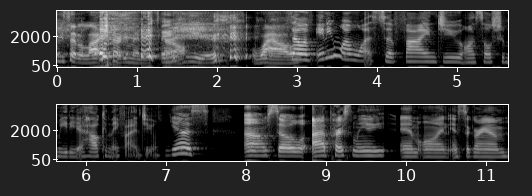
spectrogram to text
you said a lot in 30 minutes, girl. thank you Wow. so if anyone wants to find you on social media, how can they find you? Yes. Um, so I personally am on Instagram,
